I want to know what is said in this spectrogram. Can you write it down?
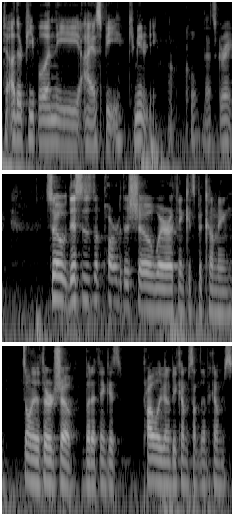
to other people in the isb community Oh, cool. That's great. So this is the part of the show where I think it's becoming. It's only the third show, but I think it's probably going to become something that becomes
